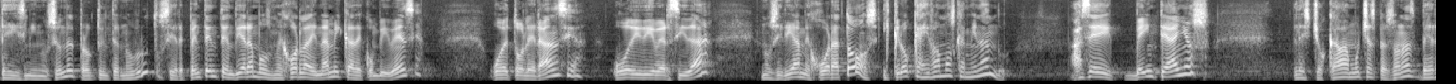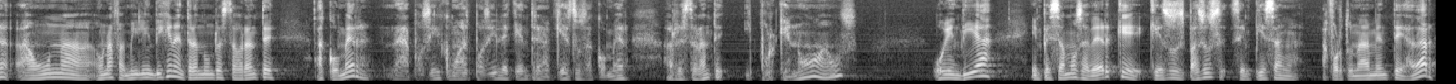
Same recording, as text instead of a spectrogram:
de disminución del Producto Interno Bruto. Si de repente entendiéramos mejor la dinámica de convivencia, o de tolerancia, o de diversidad, nos iría mejor a todos. Y creo que ahí vamos caminando. Hace 20 años les chocaba a muchas personas ver a una, a una familia indígena entrando a un restaurante a comer. Nada posible, ¿cómo es posible que entren aquí estos a comer al restaurante? ¿Y por qué no, vamos? Hoy en día empezamos a ver que, que esos espacios se empiezan afortunadamente a dar.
